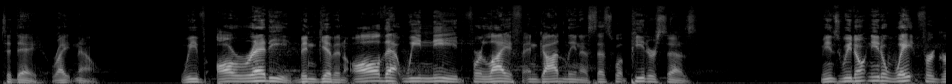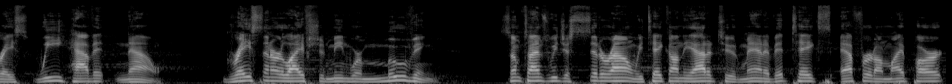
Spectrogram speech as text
Today, right now. We've already been given all that we need for life and godliness. That's what Peter says. It means we don't need to wait for grace, we have it now. Grace in our life should mean we're moving. Sometimes we just sit around, we take on the attitude, man, if it takes effort on my part,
